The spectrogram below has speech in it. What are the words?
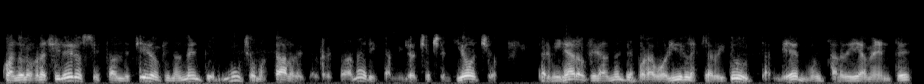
Cuando los brasileños se establecieron finalmente, mucho más tarde que el resto de América, 1888, terminaron finalmente por abolir la esclavitud, también muy tardíamente,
